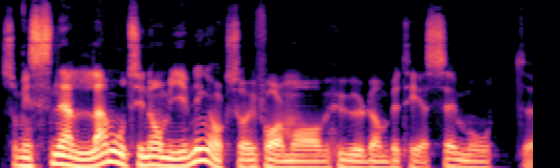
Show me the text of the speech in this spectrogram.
Som är snälla mot sin omgivning också i form av hur de beter sig mot eh,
